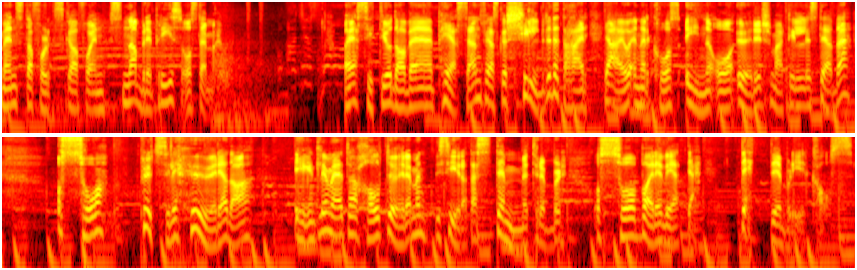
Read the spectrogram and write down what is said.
mens da folk skal få en snabrepris og stemme. Og jeg sitter jo da ved PC-en, for jeg skal skildre dette her. Jeg er jo NRKs øyne og ører som er til stede. Og så plutselig hører jeg da, egentlig med et halvt øre, men de sier at det er stemmetrøbbel. Og så bare vet jeg. Dette blir kaos.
